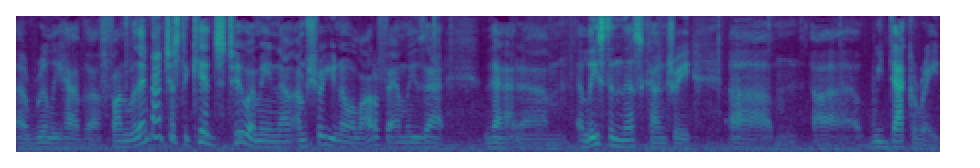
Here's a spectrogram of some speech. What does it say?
uh, really have uh, fun with it. Not just the kids too. I mean, uh, I'm sure you know a lot of families that that um, at least in this country. Um, uh, we decorate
